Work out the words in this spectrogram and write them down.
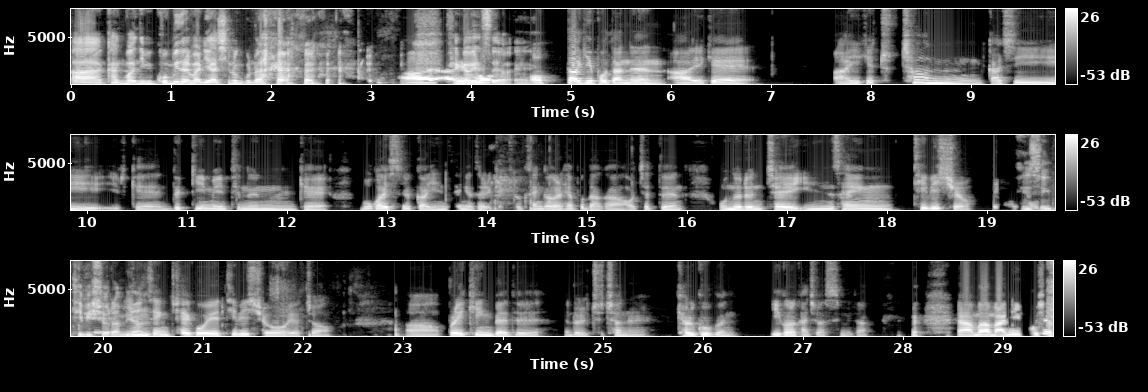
아 강방님이 고민을 많이 하시는구나 아, 뭐 생각했어요. 예. 없다기보다는 아 이게 아 이게 추천까지 이렇게 느낌이 드는 게 뭐가 있을까 인생에서 이렇게 쭉 생각을 해보다가 어쨌든 오늘은 제 인생 TV 쇼 인생 TV 쇼라면 인생 최고의 TV 쇼였죠. 아 브레이킹 배드를 추천을 결국은 이걸 가져왔습니다. 아마 많이 보셨.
